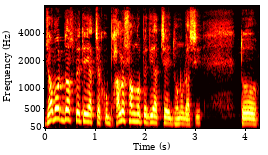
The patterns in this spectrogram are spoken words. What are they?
জবরদস্ত পেতে যাচ্ছে, খুব ভালো সঙ্গ পেতে যাচ্ছে এই ধনুরাশি। তো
